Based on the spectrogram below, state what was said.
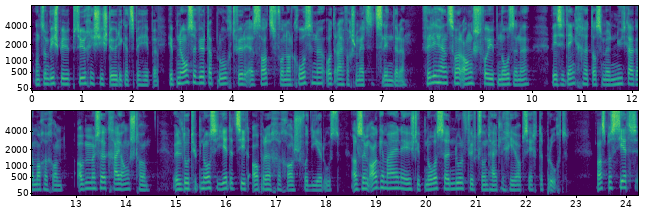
um zum Beispiel psychische Störungen zu beheben. Hypnose wird auch gebraucht für Ersatz von Narkosen oder einfach Schmerzen zu lindern. Viele haben zwar Angst vor Hypnosen, weil sie denken, dass man nichts dagegen machen kann. Aber man soll keine Angst haben, weil du die Hypnose jederzeit abbrechen kannst von dir aus. Also im Allgemeinen ist Hypnose nur für gesundheitliche Absichten gebraucht. Was passiert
